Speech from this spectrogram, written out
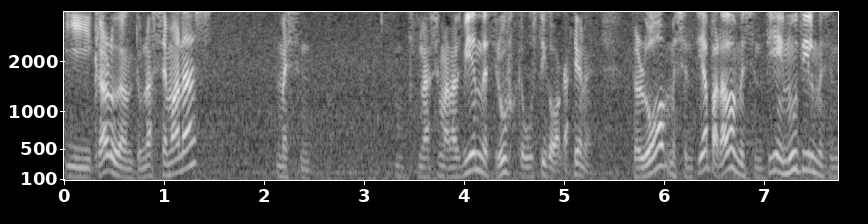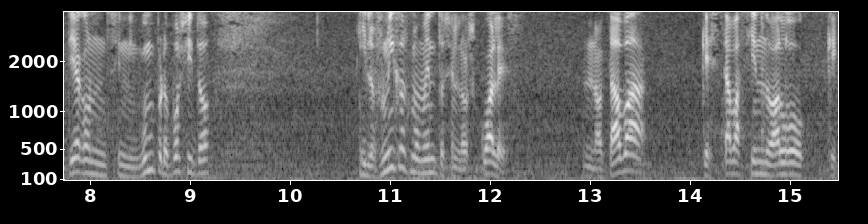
Y claro, durante unas semanas me sentí unas semanas bien, decir, uff, qué gustico, vacaciones. Pero luego me sentía parado, me sentía inútil, me sentía con, sin ningún propósito. Y los únicos momentos en los cuales notaba que estaba haciendo algo que,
